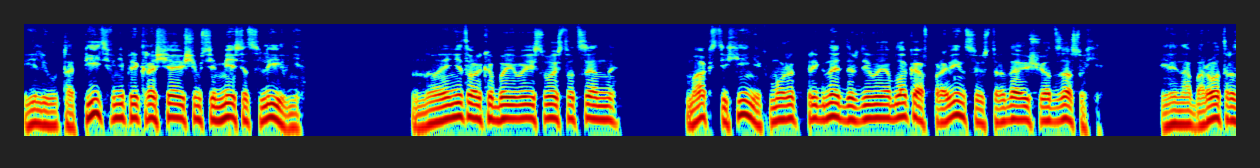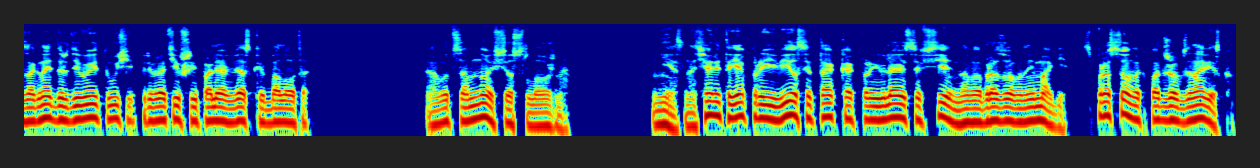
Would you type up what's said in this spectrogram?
или утопить в непрекращающемся месяц ливни. Но и не только боевые свойства ценны. Маг-стихийник может пригнать дождевые облака в провинцию, страдающую от засухи. Или наоборот, разогнать дождевые тучи, превратившие поля в вязкое болото. А вот со мной все сложно. Нет, вначале-то я проявился так, как проявляются все новообразованные маги. С просонок поджег занавеску.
